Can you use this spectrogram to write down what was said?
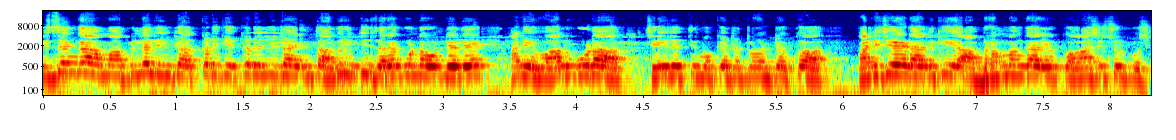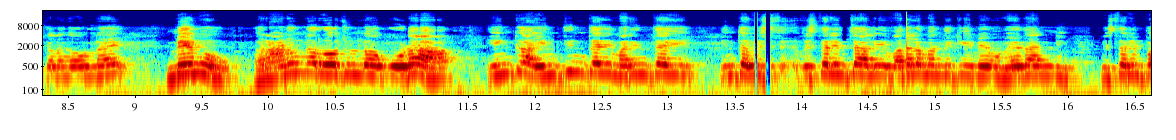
నిజంగా మా పిల్లలు ఇంకా అక్కడికి ఎక్కడ వెళ్ళినా ఇంత అభివృద్ధి జరగకుండా ఉండేదే అని వాళ్ళు కూడా చేయలెత్తి మొక్కేటటువంటి ఒక పని చేయడానికి ఆ బ్రహ్మం గారి యొక్క ఆశీస్సులు పుష్కలంగా ఉన్నాయి. మేము రానున్న రోజుల్లో కూడా ఇంకా ఇంతింతై మరింతై ఇంత విస్త విస్తరించాలి. వందల మందికి మేము వేదాన్ని విస్తరింప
